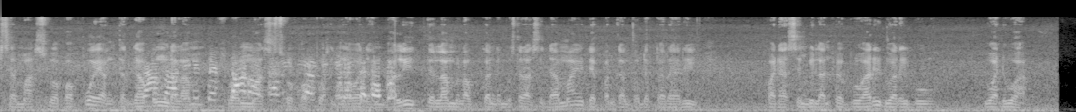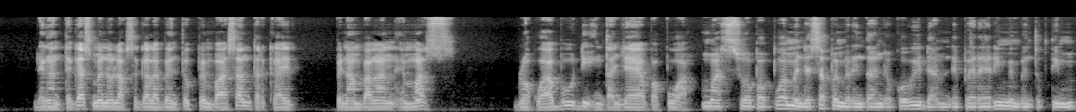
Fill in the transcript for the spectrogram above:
pemirsa mahasiswa Papua yang tergabung dalam Front Mahasiswa Papua Sejawa dan Bali telah melakukan demonstrasi damai depan kantor DPR RI pada 9 Februari 2022 dengan tegas menolak segala bentuk pembahasan terkait penambangan emas Blok Wabu di Intan Jaya, Papua. Mahasiswa Papua mendesak pemerintahan Jokowi dan DPR RI membentuk tim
